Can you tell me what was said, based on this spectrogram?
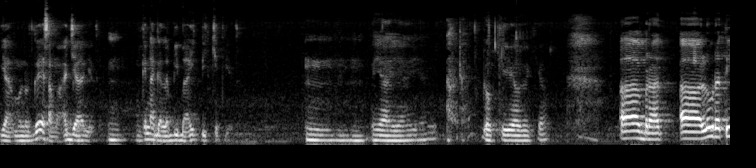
Ya menurut gue ya sama aja gitu. Hmm. Mungkin agak lebih baik dikit gitu. Hmm, iya iya iya. gokil gokil. Eh berat, eh, lu berarti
